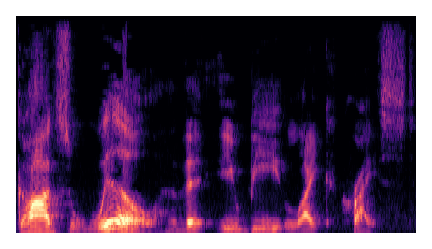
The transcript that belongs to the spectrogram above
God's will that you be like Christ.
